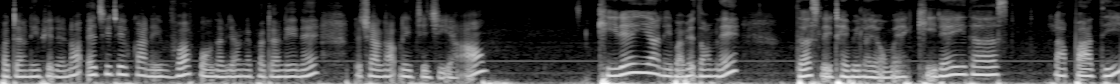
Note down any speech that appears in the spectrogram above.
pattern လေးဖြစ်တယ်เนาะ adjective ကနေ verb ပုံစံပြောင်းတဲ့ pattern လေးနဲ့တခြားလောက်လေ့ကျင့်ကြည့်ရအောင်ခီတဲ့ရနေဘာဖြစ်သွားမလဲ thus လေးထည့်ပေးလိုက်အောင်ပဲခီတဲ့ thus လှပသည်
